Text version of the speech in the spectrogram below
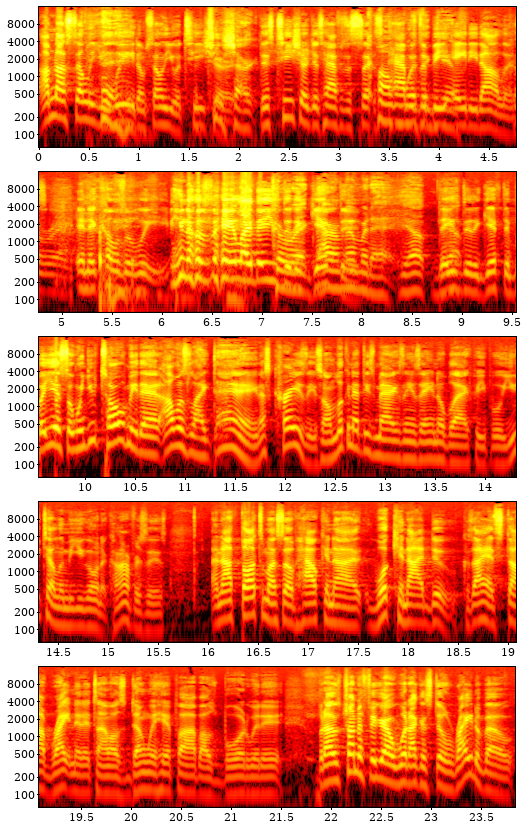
I'm not selling you weed. I'm selling you a T-shirt. T-shirt. This T-shirt just happens to Come happens to be gift. eighty dollars, and it comes with weed. You know what I'm saying? Like they used to do the gifting. I remember that. Yep. They yep. used to do the gifting. But yeah, so when you told me that, I was like, dang, that's crazy. So I'm looking at these magazines, ain't no black people. You telling me you going to conferences. And I thought to myself, how can I, what can I do? Because I had stopped writing at the time. I was done with hip hop. I was bored with it. But I was trying to figure out what I could still write about.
